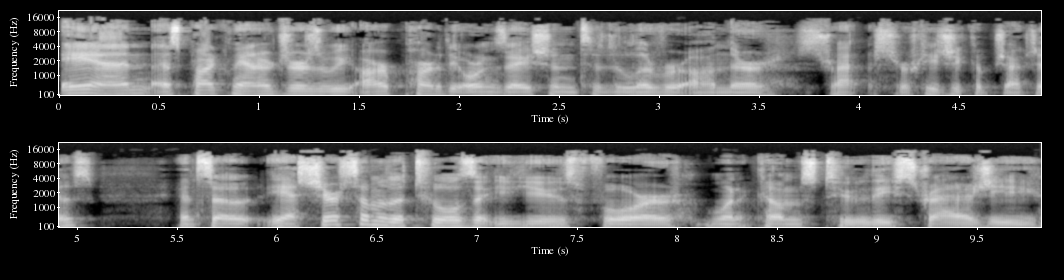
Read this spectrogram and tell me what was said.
And as product managers, we are part of the organization to deliver on their strat- strategic objectives. And so, yeah, share some of the tools that you use for when it comes to the strategy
